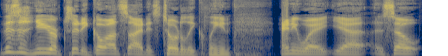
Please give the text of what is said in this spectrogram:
This is New York City. Go outside; it's totally clean. Anyway, yeah. So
